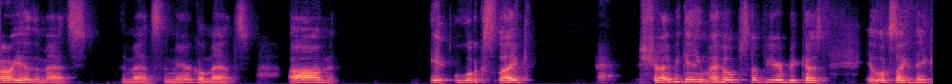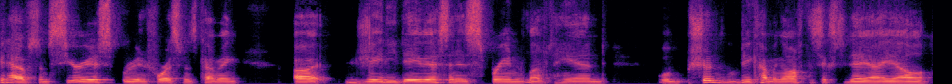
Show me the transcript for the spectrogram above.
Oh yeah, the Mets, the Mets, the miracle Mets. Um, it looks like. Should I be getting my hopes up here because it looks like they could have some serious reinforcements coming. Uh, J.D. Davis and his sprained left hand will should be coming off the 60-day IL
